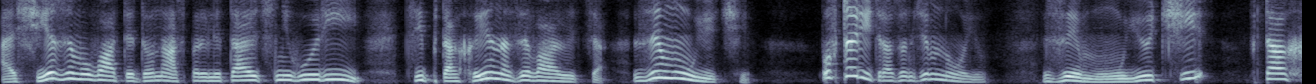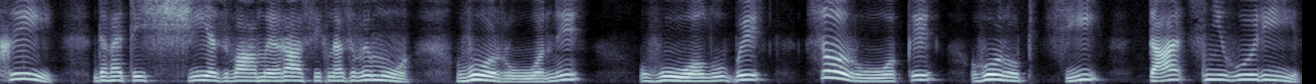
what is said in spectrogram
А ще зимувати до нас перелітають снігурі. Ці птахи називаються зимуючі. Повторіть разом зі мною. Зимуючі птахи. Давайте ще з вами раз їх назвемо. Ворони, голуби, сороки, горобці та снігурі.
